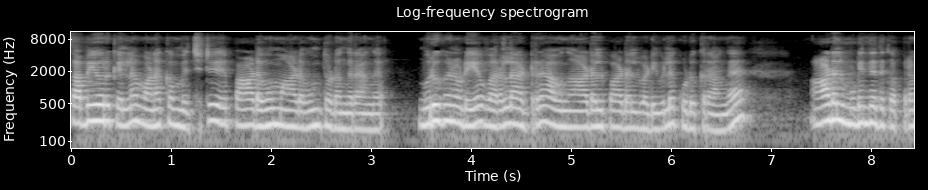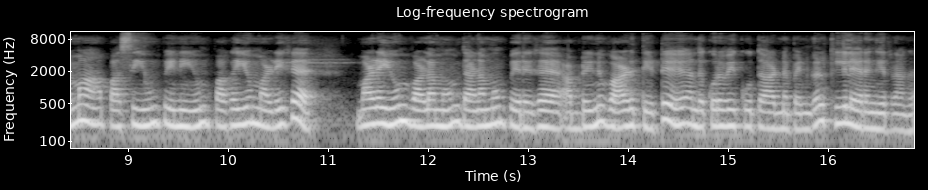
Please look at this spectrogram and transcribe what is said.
சபையோருக்கெல்லாம் வணக்கம் வச்சுட்டு பாடவும் ஆடவும் தொடங்குறாங்க. முருகனுடைய வரலாற்றை அவங்க ஆடல் பாடல் வடிவில் கொடுக்குறாங்க. ஆடல் முடிந்ததுக்கப்புறமா பசியும் பிணியும் பகையும் அழிக மழையும் வளமும் தனமும் பெருக அப்படின்னு வாழ்த்திட்டு அந்த குறவை கூத்து ஆடின பெண்கள் கீழே இறங்கிடுறாங்க.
